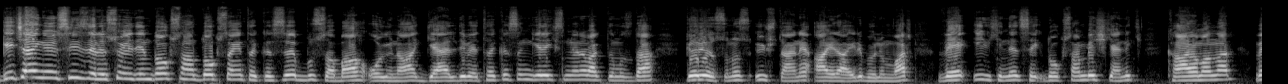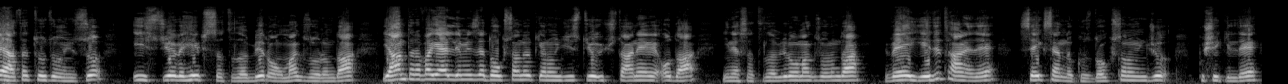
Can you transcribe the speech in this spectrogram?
Geçen gün sizlere söylediğim 90-90 takası bu sabah oyuna geldi ve takasın gereksinimlerine baktığımızda görüyorsunuz 3 tane ayrı ayrı bölüm var ve ilkinde 95 genlik kahramanlar veya da Toto oyuncusu istiyor ve hepsi satılabilir olmak zorunda. Yan tarafa geldiğimizde 94 gen oyuncu istiyor 3 tane ve o da yine satılabilir olmak zorunda. Ve 7 tane de 89-90 oyuncu bu şekilde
